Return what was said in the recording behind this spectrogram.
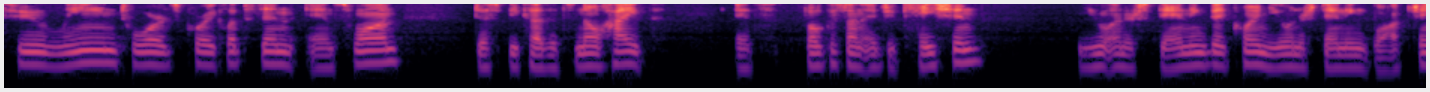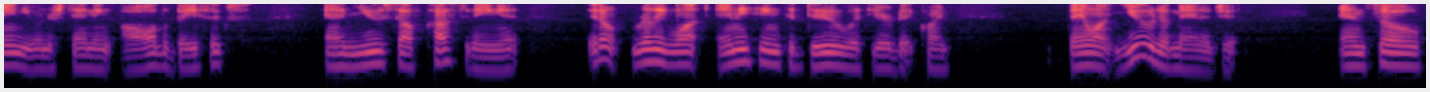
to lean towards Cory Klippsten and Swan just because it's no hype. It's focused on education, you understanding Bitcoin, you understanding blockchain, you understanding all the basics and you self custodying it, they don't really want anything to do with your Bitcoin. They want you to manage it. And so,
